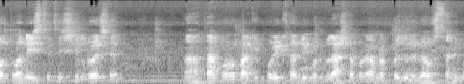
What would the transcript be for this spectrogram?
বর্তমানে স্থিতিশীল রয়েছে। তারপরও বাকি পরীক্ষার রিপোর্টগুলো আসার পরে আমরা প্রয়োজনীয় ব্যবস্থা নেব।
